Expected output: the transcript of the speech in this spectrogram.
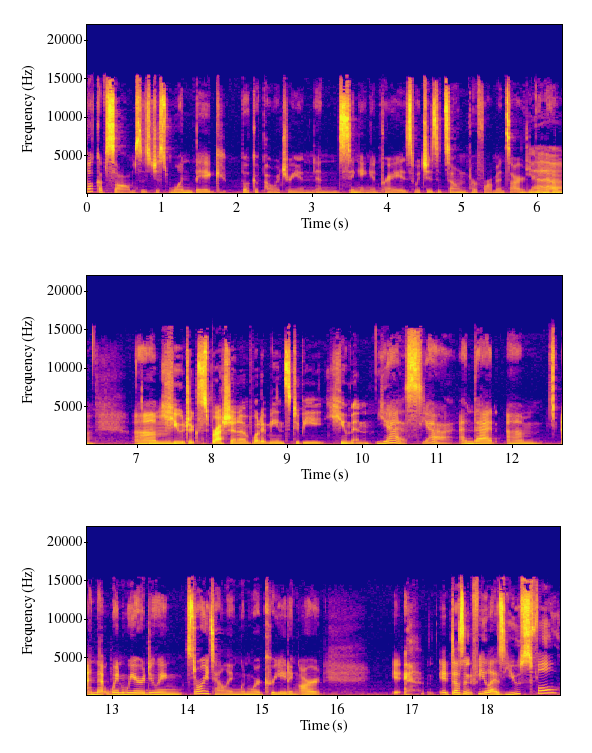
book of Psalms is just one big book of poetry and, and singing and praise, which is its own performance art. you know? Yeah. A Um, huge expression of what it means to be human. Yes, yeah, and that um, and that when we're doing storytelling, when we're creating art, it, it doesn't feel as useful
